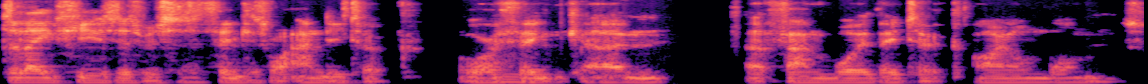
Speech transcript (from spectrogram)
delayed fuses, which is, I think is what Andy took, or I Mm. think um, at Fanboy they took ion bombs.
